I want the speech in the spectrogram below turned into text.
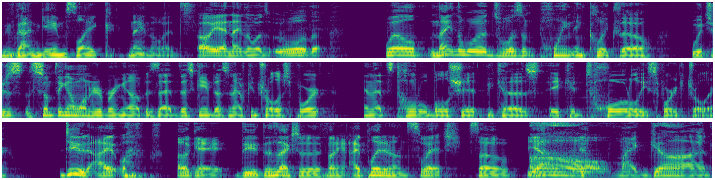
We've gotten games like Night in the Woods. Oh yeah, Night in the Woods. Well, the, well, Night in the Woods wasn't point and click though, which is something I wanted to bring up. Is that this game doesn't have controller support, and that's total bullshit because it could totally support a controller. Dude, I okay, dude, this is actually really funny. I played it on Switch, so yeah, it- Oh my god.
